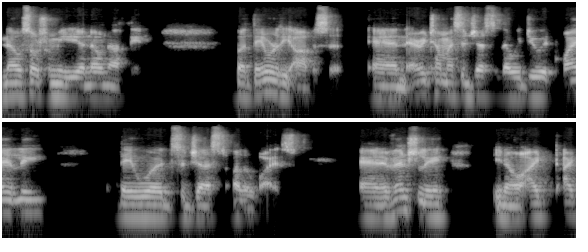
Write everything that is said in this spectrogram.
no social media, no nothing. But they were the opposite. And every time I suggested that we do it quietly, they would suggest otherwise. And eventually, you know, I, I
